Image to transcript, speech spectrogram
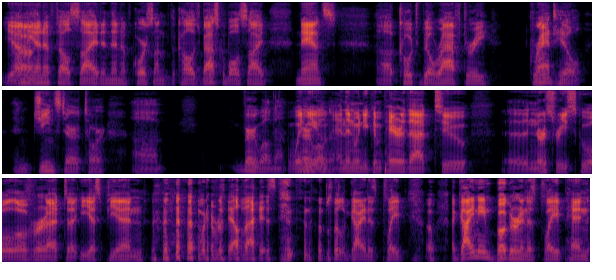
yeah. on the NFL side, and then of course on the college basketball side, Nance, uh, Coach Bill Raftery, Grant Hill, and Gene Steratore. Uh, very well done. when very you well done. and then when you compare that to uh, the nursery school over at uh, ESPN, whatever the hell that is, the little guy in his play, oh, a guy named Booger in his playpen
